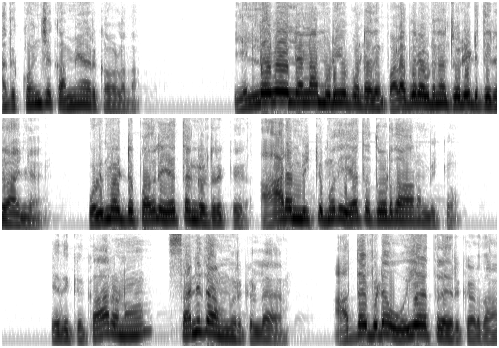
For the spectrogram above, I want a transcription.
அது கொஞ்சம் கம்மியா இருக்கும் அவ்வளவுதான். இல்லவே இல்லைன்னா முடிவு பண்றது. பல பேர் அப்படிதான் சொல்லிட்டு தெரியாங்க புல்மேட்டு பாதையில ஏத்தங்கள் இருக்கு. ஆரம்பிக்கும் போது ஏத்தத்தோடு தான் ஆரம்பிக்கும். இதுக்கு காரணம் சன்னிதானம் இருக்குல்ல. அதை விட உயரத்தில் இருக்கிறதா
